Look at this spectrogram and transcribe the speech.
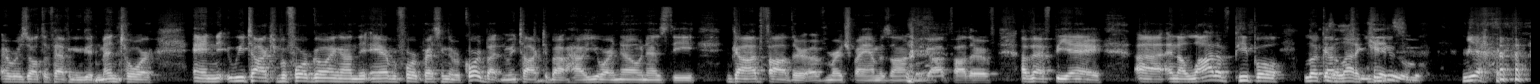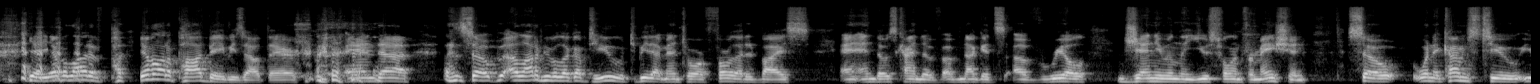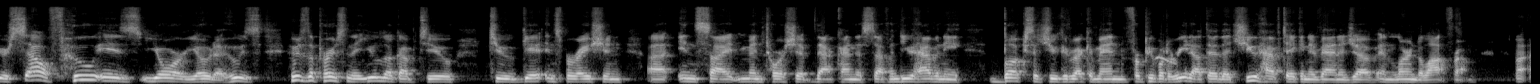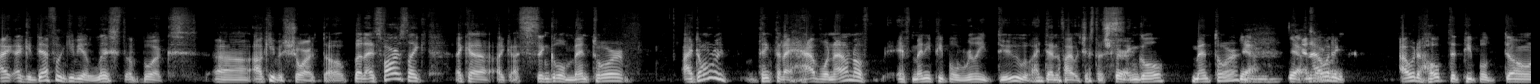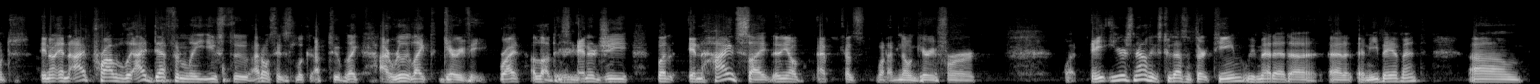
a result of having a good mentor. And we talked before going on the air, before pressing the record button, we talked about how you are known as the godfather of merch by Amazon and the godfather of, of FBA. Uh, and a lot of people look There's up a lot of kids. You. Yeah, yeah. You have a lot of you have a lot of pod babies out there, and uh, so a lot of people look up to you to be that mentor for that advice and, and those kind of, of nuggets of real, genuinely useful information. So when it comes to yourself, who is your Yoda? Who's who's the person that you look up to to get inspiration, uh, insight, mentorship, that kind of stuff? And do you have any books that you could recommend for people to read out there that you have taken advantage of and learned a lot from? I, I could definitely give you a list of books. Uh, I'll keep it short though. But as far as like like a like a single mentor, I don't really think that I have one. I don't know if, if many people really do identify with just a sure. single mentor. Yeah, yeah. And totally. I would I would hope that people don't, you know, and I probably, I definitely used to, I don't say just look up to, but like, I really liked Gary Vee, right? I loved his mm-hmm. energy. But in hindsight, you know, because what I've known Gary for what eight years now. I think it's 2013. We met at a at an eBay event. Um,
